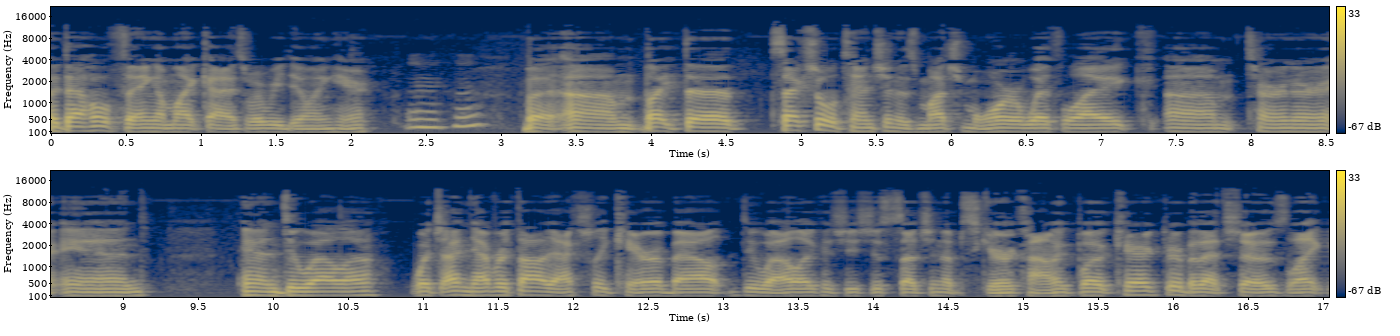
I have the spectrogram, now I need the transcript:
Like that whole thing. I'm like guys, what are we doing here? Mm-hmm. But um, like the sexual tension is much more with like um, Turner and and Duela, which I never thought I'd actually care about Duela because she's just such an obscure comic book character. But that shows like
